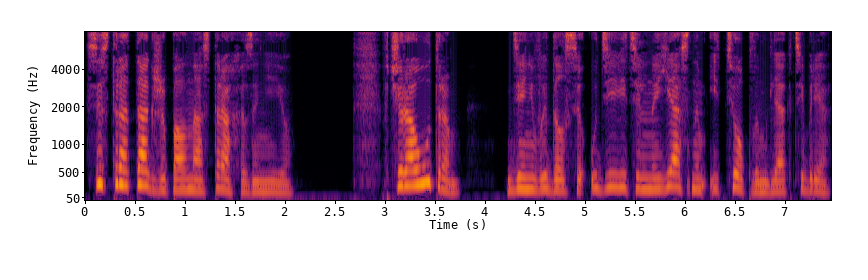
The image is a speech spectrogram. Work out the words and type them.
Сестра также полна страха за нее. Вчера утром день выдался удивительно ясным и теплым для октября.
